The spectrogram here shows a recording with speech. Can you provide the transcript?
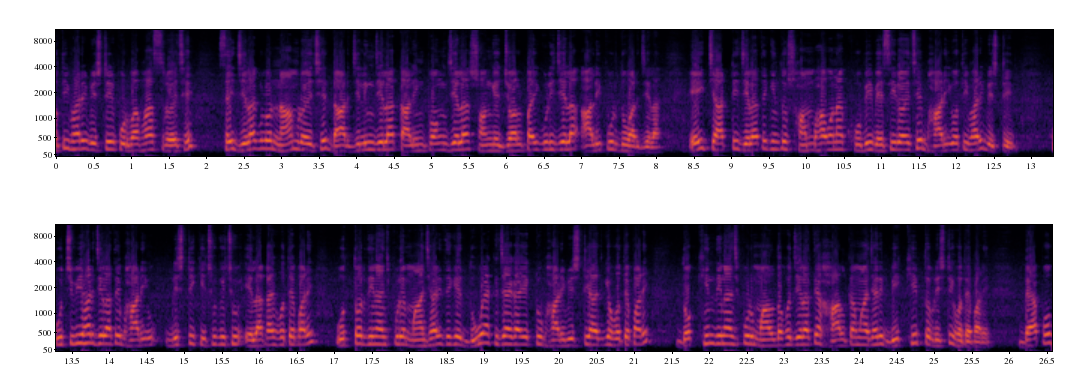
অতি ভারী বৃষ্টির পূর্বাভাস রয়েছে, সেই জেলাগুলোর নাম রয়েছে দার্জিলিং জেলা, কালিম্পং জেলা, সঙ্গে জলপাইগুড়ি জেলা আলিপুর দুয়ার জেলা। এই চারটি জেলাতে কিন্তু সম্ভাবনা খুবই বেশি রয়েছে ভারী, অতি ভারী বৃষ্টির। কুচবিহার জেলাতে ভারী বৃষ্টি কিছু কিছু এলাকায় হতে পারে। উত্তর দিনাজপুরে মাঝারি থেকে দু এক জায়গায় একটু ভারী বৃষ্টি আজকে হতে পারে। দক্ষিণ দিনাজপুর, মালদহ জেলাতে হালকা মাঝারি বিক্ষিপ্ত বৃষ্টি হতে পারে। ব্যাপক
